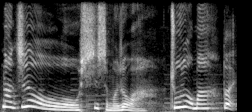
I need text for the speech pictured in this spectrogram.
那肉是什么肉啊？猪肉吗？对，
